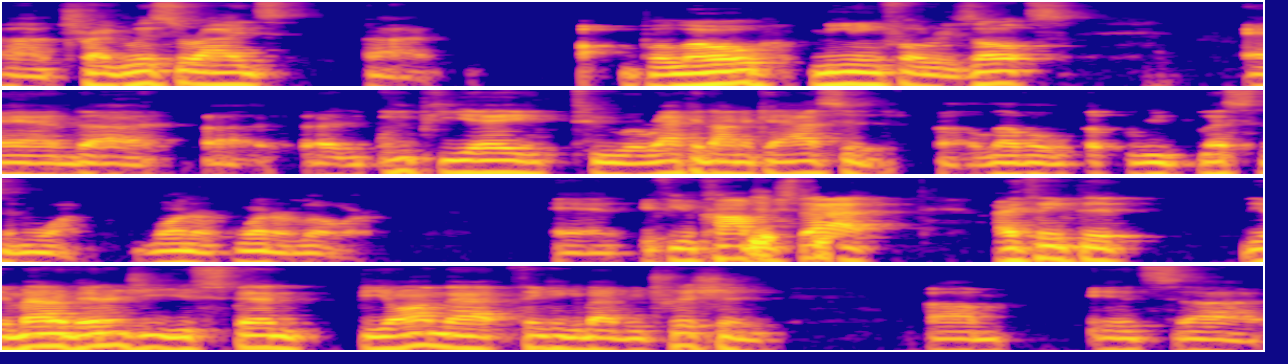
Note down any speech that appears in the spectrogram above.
uh, triglycerides uh, below meaningful results, and uh, uh an EPA to arachidonic acid uh, level less than one, one or one or lower. And if you accomplish that, I think that the amount of energy you spend beyond that, thinking about nutrition, um, it's uh,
